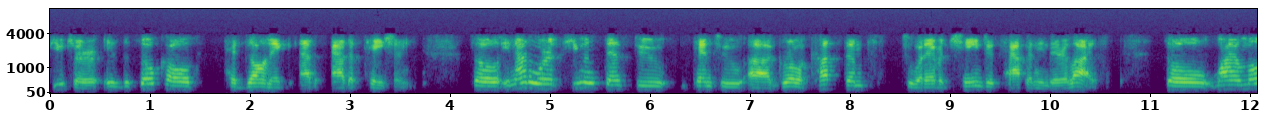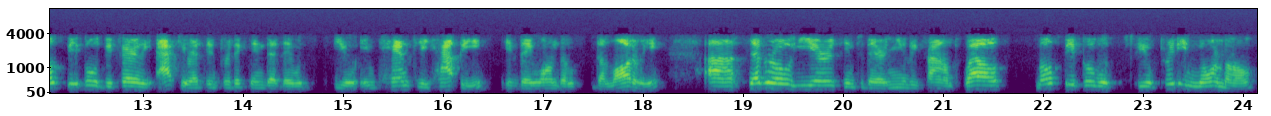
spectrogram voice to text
future is the so-called hedonic ad- adaptation. So, in other words, humans tend to tend to uh, grow accustomed to whatever changes happen in their life. So, while most people would be fairly accurate in predicting that they would feel intensely happy if they won the, the lottery, uh, several years into their newly found wealth, most people would feel pretty normal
